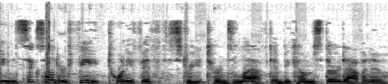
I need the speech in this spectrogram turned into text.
In 600 feet, 25th Street turns left and becomes 3rd Avenue.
